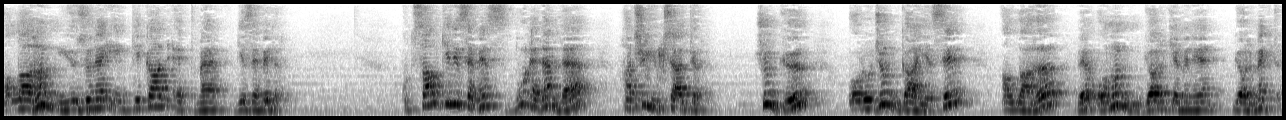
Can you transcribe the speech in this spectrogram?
Allah'ın yüzüne intikal etme gizemidir. Kutsal kilisemiz bu nedenle haçı yükseltir. Çünkü orucun gayesi Allah'ı ve onun görkemini görmektir.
